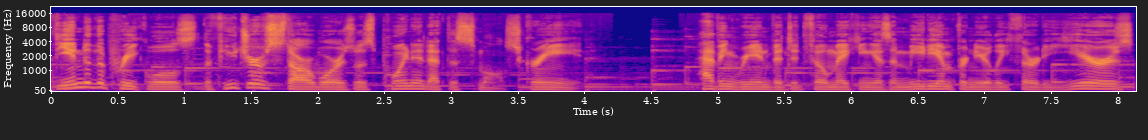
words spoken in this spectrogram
At the end of the prequels, the future of Star Wars was pointed at the small screen. Having reinvented filmmaking as a medium for nearly 30 years,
